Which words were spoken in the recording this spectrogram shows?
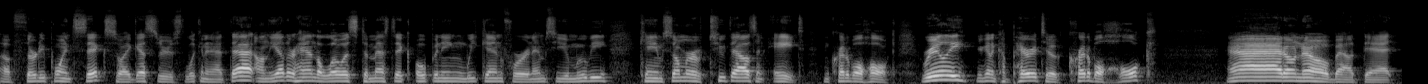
of 30.6. So I guess there's looking at that. On the other hand, the lowest domestic opening weekend for an MCU movie came summer of 2008. Incredible Hulk. Really? You're going to compare it to Incredible Hulk? I don't know about that.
